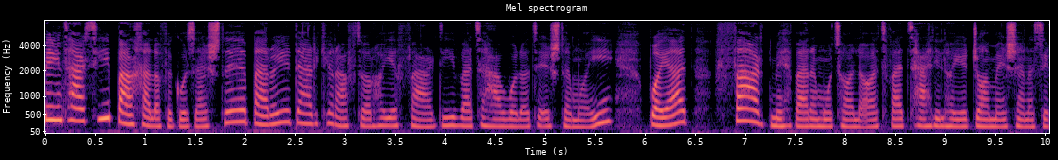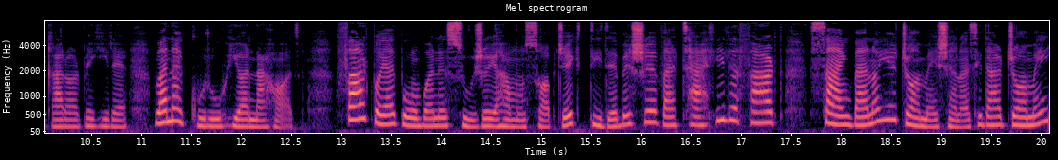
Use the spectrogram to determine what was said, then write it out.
به این ترتیب برخلاف گذشته برای درک رفتارهای فردی و تحولات اجتماعی باید فرد محور مطالعات و تحلیلهای جامعه شناسی قرار بگیره و نه گروه یا نهاد. فرد باید به عنوان سوژه یا همون سابجکت دیده بشه و تحلیل فرد سنگبنای جامعه شناسی در جامعه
